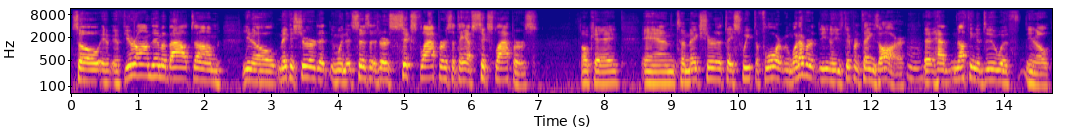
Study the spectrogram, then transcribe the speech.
So if, if you're on them about, um, you know, making sure that when it says that there's six flappers, that they have six flappers, okay, and to make sure that they sweep the floor, whatever you know these different things are hmm. that have nothing to do with you know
